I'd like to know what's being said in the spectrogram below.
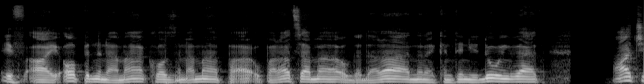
If I open the nama, close the nama, uparatz ama, or gadara, and then I continue doing that, until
